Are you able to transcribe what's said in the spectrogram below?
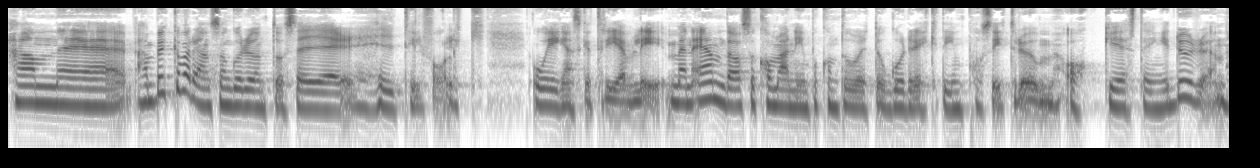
han, eh, han brukar vara den som går runt och säger hej till folk och är ganska trevlig. Men en dag så kommer han in på kontoret och går direkt in på sitt rum och eh, stänger dörren.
